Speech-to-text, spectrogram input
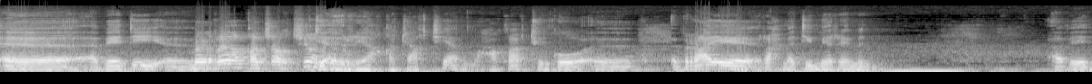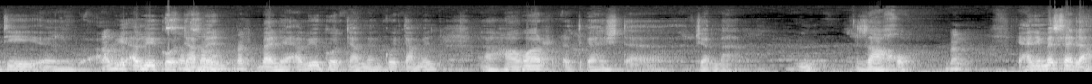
آه، أبيدي آه، برياقة چاوا دي چيا الرياقة شاختيا محقق چنكو آه، براي رحمتي مريمن أبي دي آه، أبي رحمتي أبي سلسلة. قوتامن بل. بلي أبي قوتامن قوتامن آه، هاور يعني مثلا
